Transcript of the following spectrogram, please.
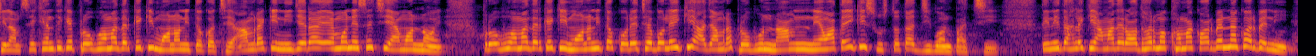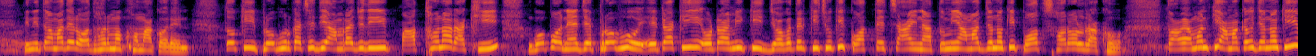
ছিলাম, সেখান থেকে প্রভু আমাদেরকে কি মনোনীত করছে? আমরা কি নিজেরা এমন এসেছি, এমন নয়। প্রভু আমাদেরকে কি মনোনীত করেছে বলেই কি আজ আমরা প্রভুর নাম নেওয়াতেই কি সুস্থতার জীবন পাচ্ছি? তিনি তাহলে কি আমাদের অধর্ম ক্ষমা করবেন না করবেনই? তিনি তো আমাদের অধর্ম ক্ষমা করেন। তো কি প্রভুর কাছে যে আমরা যদি প্রার্থনা রাখি গোপনে যে, প্রভু, এটা কি, ওটা আমি কি, জগতের কিছু কি করতে চাই না? তুমি আমার জন্য কি পথ সরল রাখো? তো এমন কি আমাকেও যেন কি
